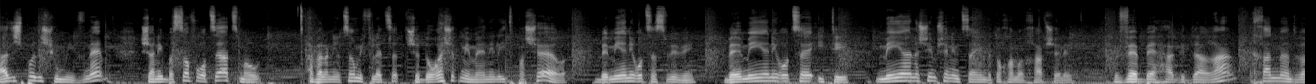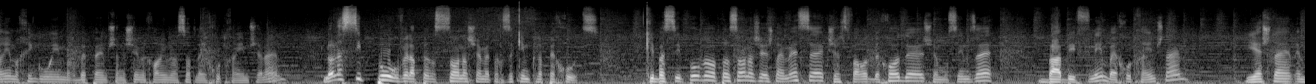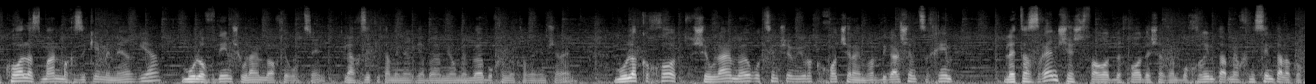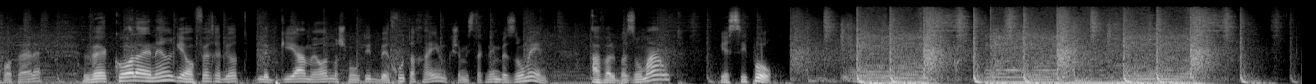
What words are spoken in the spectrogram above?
ואז יש פה איזשהו מבנה שאני בסוף רוצה עצמאות, אבל אני יוצר מפלצת שדורשת ממני להתפשר במי אני רוצה סביבי, במי אני רוצה איתי, מי האנשים שנמצאים בתוך המרחב שלי. ובהגדרה, אחד מהדברים הכי גרועים הרבה פעמים שאנשים יכולים לעשות לאיכות חיים שלהם, לא לסיפור ולפרסונה שהם מתחזקים כלפי חוץ. כי בסיפור ובפרסונה שיש להם עסק, שיש ספרות בחודש, הם עושים זה, בבפנים, באיכות חיים שלהם, יש להם, הם כל הזמן מחזיקים אנרגיה מול עובדים שאולי הם לא הכי רוצים להחזיק איתם אנרגיה ביום יום, הם לא בוחרים להיות חברים שלהם. מול לקוחות, שאולי הם לא רוצים שהם יהיו לקוחות שלהם, אבל בגלל שהם צריכים לתזרן שש ספרות בחודש, אז הם בוחרים, מכניסים את הלקוחות האלה, וכל האנרגיה הופכת להיות לפגיעה מאוד משמעותית באיכות החיים כשמסתכלים בזום אין. אבל בזום אאוט יש סיפור.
